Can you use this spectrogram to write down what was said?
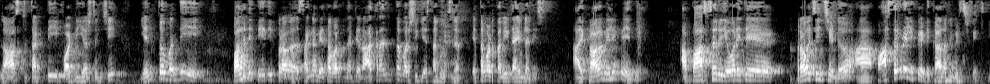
లాస్ట్ థర్టీ ఫార్టీ ఇయర్స్ నుంచి ఎంతో మంది పలాని తేదీ ప్ర- సంఘం ఎత్తబడుతుంది అంటే రాత్రంతా వర్షిప్ చేస్తాను వచ్చినారు ఎత్తబడతాం ఈ టైంలో అనేసి. అది కాలం వెళ్ళిపోయింది. ఆ పాస్టర్ ఎవరైతే ప్రవచించిండో ఆ పాస్టర్ కూడా వెళ్ళిపోయాడు కాలాన్ని విడిచిపెట్టి.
